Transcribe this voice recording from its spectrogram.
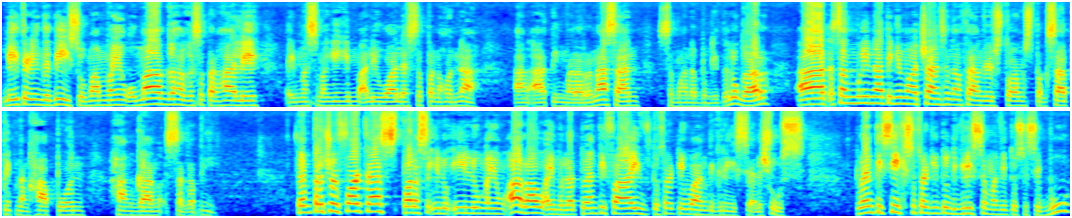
later in the day. So mamayang umaga hanggang sa tanghali ay mas magiging maaliwalas sa panahon na ang ating mararanasan sa mga nabanggit na lugar. At asahan muli natin yung mga chance ng thunderstorms pagsapit ng hapon hanggang sa gabi. Temperature forecast para sa Iloilo ngayong araw ay mula 25 to 31 degrees Celsius. 26 to 32 degrees naman dito sa Cebu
